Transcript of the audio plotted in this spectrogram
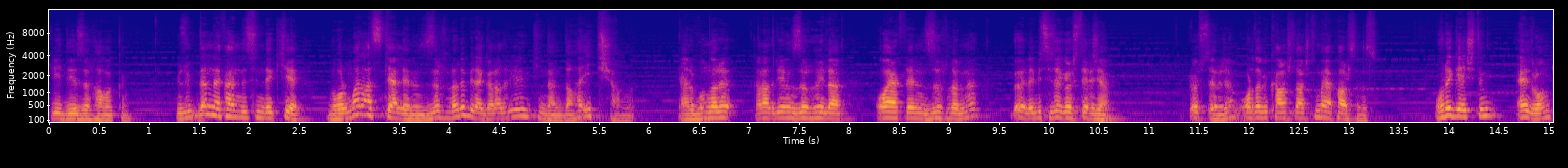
giydiği zırha bakın. Yüzüklerin Efendisi'ndeki normal askerlerin zırhları bile Galadriel'inkinden daha ihtişamlı. Yani bunları Galadriel'in zırhıyla o elflerin zırhlarını böyle bir size göstereceğim. Göstereceğim. Orada bir karşılaştırma yaparsınız. Oraya geçtim Elrond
